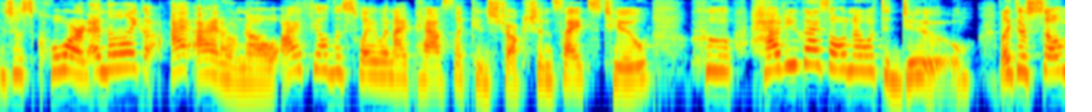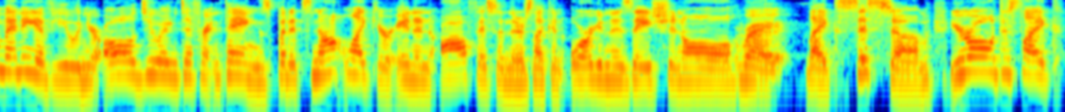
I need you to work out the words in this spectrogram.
It's just corn. And then like I I don't know. I feel this way when I pass like construction sites too. Who how do you guys all know what to do? Like there's so many of you and you're all doing different things, but it's not like you're in an office and there's like an organizational Right. like system. You're all just like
